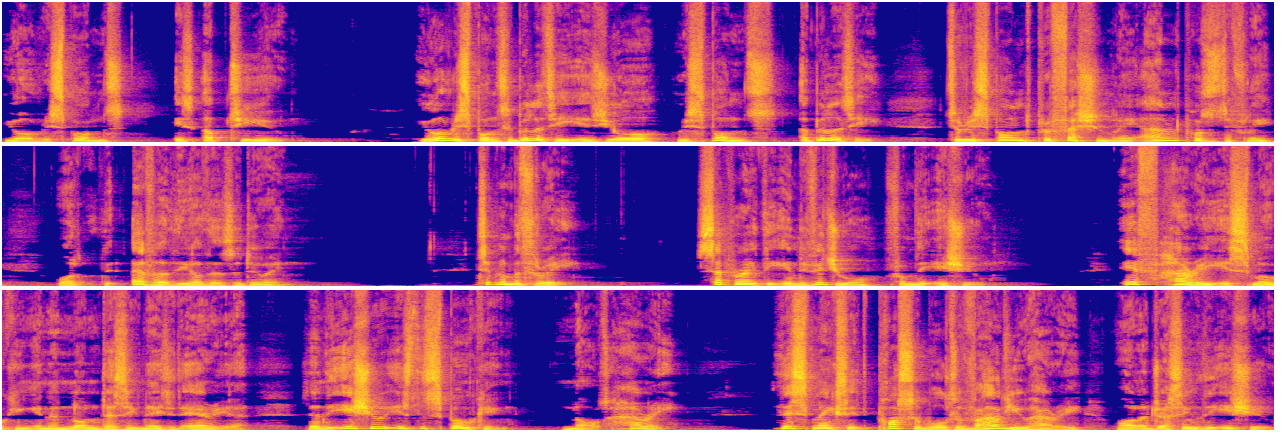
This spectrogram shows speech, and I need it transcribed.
your response, is up to you. Your responsibility is your response ability to respond professionally and positively whatever the others are doing. Tip number three separate the individual from the issue. If Harry is smoking in a non designated area, then the issue is the smoking, not Harry. This makes it possible to value Harry while addressing the issue.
